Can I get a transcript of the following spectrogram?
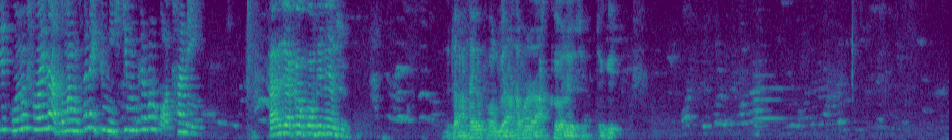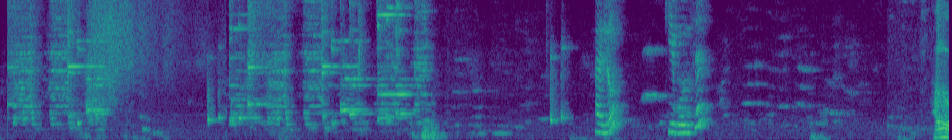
যে কোনো সময় না তোমার মুখে না একটু মিষ্টি মুখের কোনো কথা নেই। তাহলে যে এক কাপ কফি নিয়ে আসো একটু আশাকে ফোন করে আশা মানে রাগ করে রয়েছে। ঠিকই হ্যালো কে বলছেন? হ্যালো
